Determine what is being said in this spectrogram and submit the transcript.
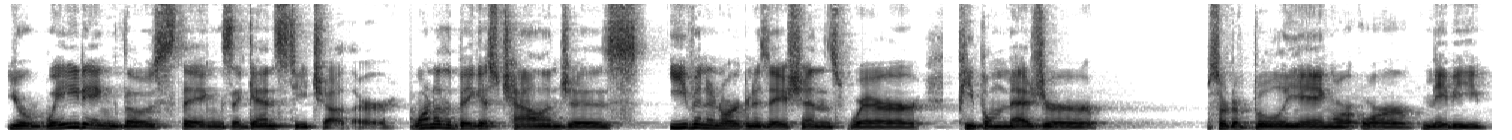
you're weighting those things against each other. One of the biggest challenges, even in organizations where people measure sort of bullying or, or maybe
